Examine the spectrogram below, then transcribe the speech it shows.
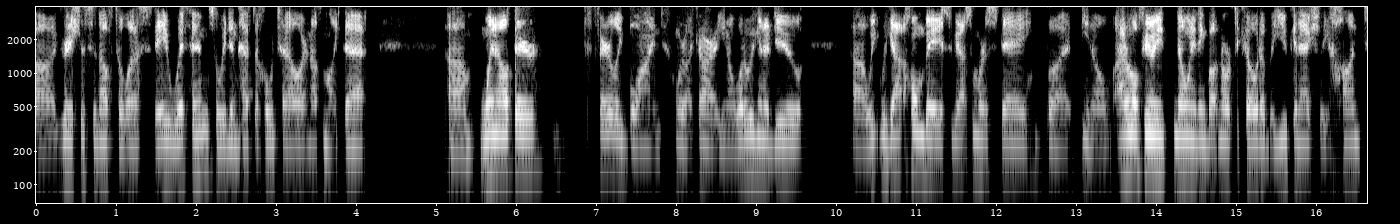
uh, gracious enough to let us stay with him, so we didn't have to hotel or nothing like that. Um, went out there fairly blind. We're like, all right, you know, what are we gonna do? Uh, we, we got home base, we got somewhere to stay, but you know, I don't know if you know anything about North Dakota, but you can actually hunt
